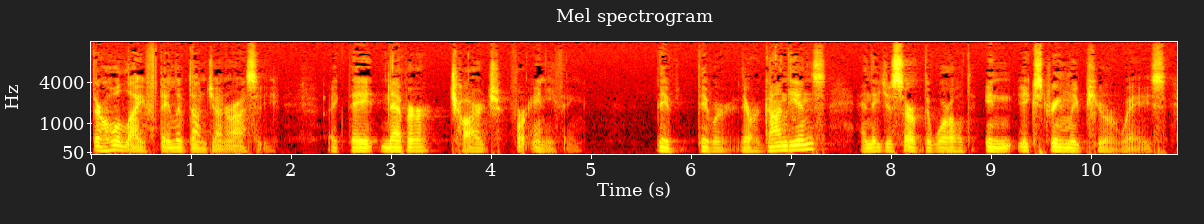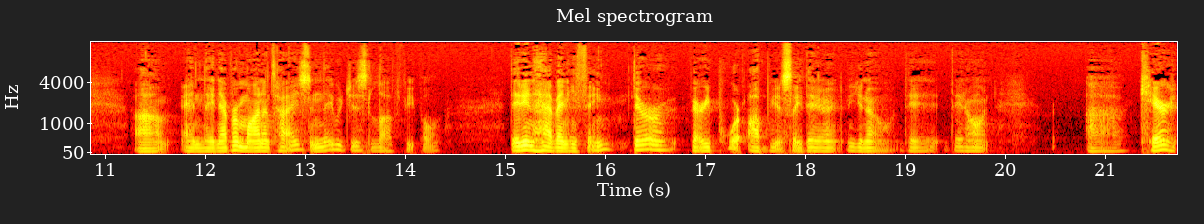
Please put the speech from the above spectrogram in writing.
Their whole life, they lived on generosity. Like, they never charge for anything. They, they, were, they were Gandhians, and they just served the world in extremely pure ways. Um, and they never monetized, and they would just love people. They didn't have anything. They were very poor, obviously. They, you know, they, they don't uh, care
